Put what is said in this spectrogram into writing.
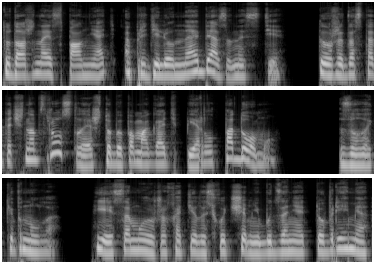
то должна исполнять определенные обязанности. Ты уже достаточно взрослая, чтобы помогать Перл по дому». Зола кивнула. Ей самой уже хотелось хоть чем-нибудь занять то время,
